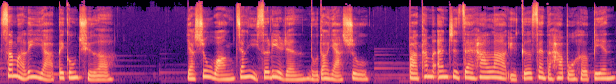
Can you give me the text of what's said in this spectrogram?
撒玛利亚被攻取了。亚述王将以色列人掳到亚述，把他们安置在哈腊与歌散的哈伯河边。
